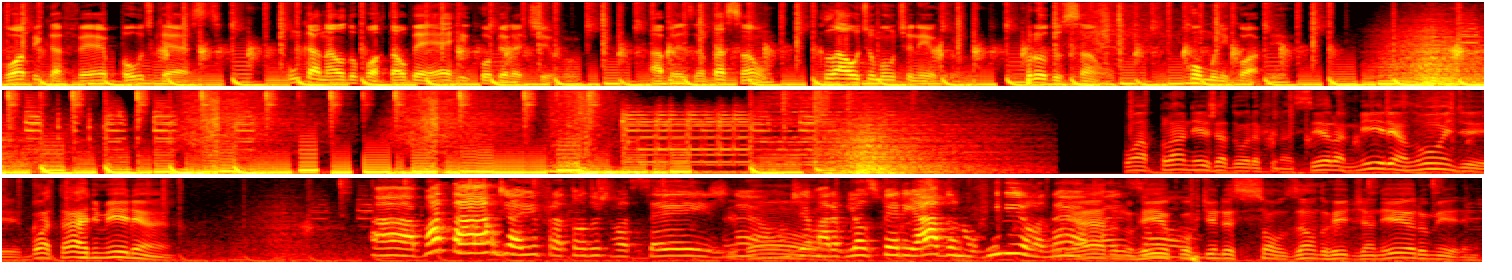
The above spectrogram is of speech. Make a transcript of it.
Comunicop Café Podcast, um canal do portal BR Cooperativo. Apresentação: Cláudio Montenegro. Produção: Comunicop. Com a planejadora financeira Miriam Lund. Boa tarde, Miriam. Ah, boa tarde aí para todos vocês, que né? Bom. Um dia maravilhoso, feriado no Rio, né? Feriado no Rio, um... curtindo esse solzão do Rio de Janeiro, Miriam.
